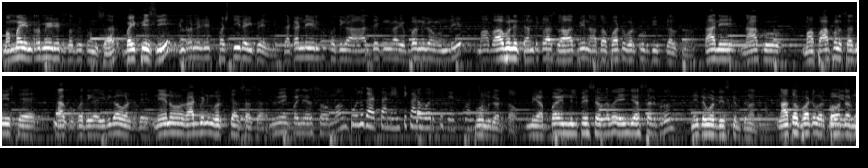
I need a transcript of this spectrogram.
మా అమ్మాయి ఇంటర్మీడియట్ చదువుతుంది sir BiPC. Intermediate first year అయిపోయింది. సెకండ్ ఇయర్కి కొద్దిగా ఆర్థికంగా ఇబ్బందిగా ఉండి మా బాబుని టెన్త్ క్లాస్లో ఆపి నాతో పాటు వర్క్ తీసుకెళ్తున్నాను కానీ నాకు మా పాపను చదివిస్తే నాకు కొద్దిగా ఇదిగా ఉంటది. నేను రాడ్ బెండింగ్ వర్క్ చేస్తాను సార్. నువ్వేం పని చేస్తావమ్మా పూలు కడతాను ఇంటికాడ వర్క్ చేసుకుంటాను పూలు కడతావు. మీ అబ్బాయిని నిలిపేసావు కదా ఏం చేస్తారు ఇప్పుడు? నీతో కూడా తీసుకెళ్తున్నాడు నాతో పాటు వర్క్ గవర్నర్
